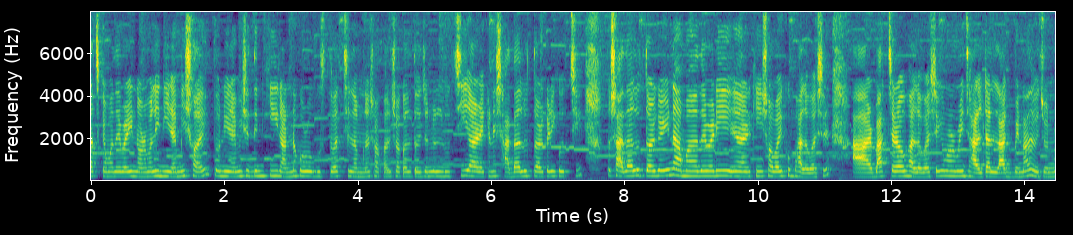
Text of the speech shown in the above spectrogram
আজকে আমাদের বাড়ি নর্মালি নিরামিষ হয়। তো নিরামিষের দিন কি রান্না করব বুঝতে পারছিলাম না সকাল সকাল, তো ওই জন্য লুচি আর এখানে সাদা আলুর তরকারি করছি। তো সাদা আলুর তরকারি না আমাদের বাড়ি আর কি সবাই খুব ভালোবাসে। আর বাচ্চারাও ভালোবাসে নর্মালি ঝাল টাল লাগবে না, ওই জন্য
